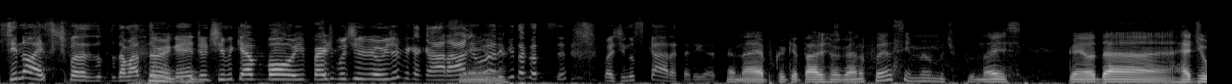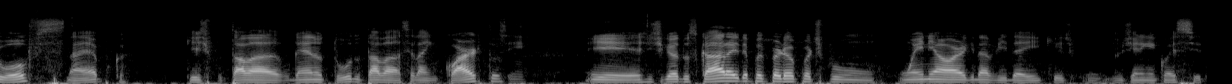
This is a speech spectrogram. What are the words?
Se nós, tipo, do, do Amador, ganha de um time que é bom e perde pro time ruim, já fica, caralho, Sim, mano, é. o que tá acontecendo? Imagina os caras, tá ligado? Na época que eu tava jogando foi assim mesmo, tipo, nós ganhou da Red Wolves na época. Que tipo, tava ganhando tudo, tava, sei lá, em quarto. Sim. E a gente ganhou dos caras e depois perdeu por tipo um, um NA-Org da vida aí que tipo, não tinha ninguém conhecido.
